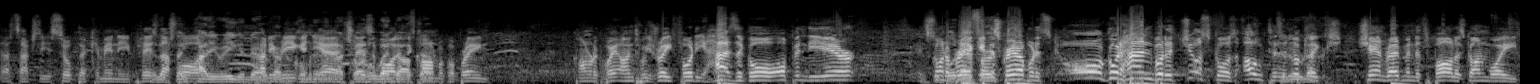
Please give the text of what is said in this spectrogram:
That's actually a sub that came in. He plays It that looks like ball. Paddy Regan there, Paddy Regan. Yeah, sure plays the ball into. Cormac O'Brien. Cormac O'Brien onto his right foot. He has a go up in the air. It's It's going to break in the square, but it's oh, good hand, but it just goes out. And it looked like Shane Redmond. That the ball has gone wide.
